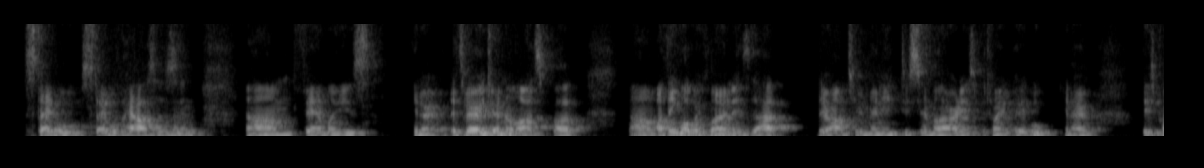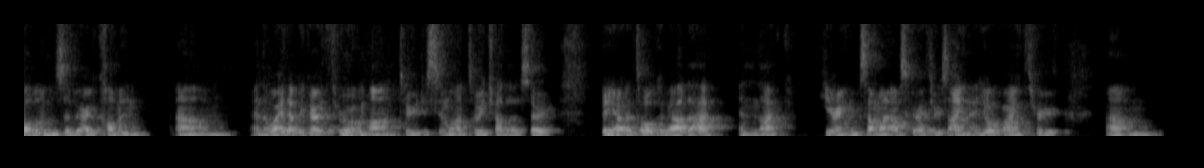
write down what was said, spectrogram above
stable stable houses and um, families. You know, it's very generalized, but um, I think what we've learned is that there aren't too many dissimilarities between people. You know, these problems are very common, um, and the way that we go through them aren't too dissimilar to each other. So, being able to talk about that and like hearing someone else go through something that you're going through, um,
